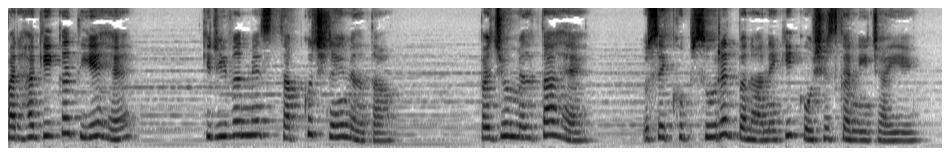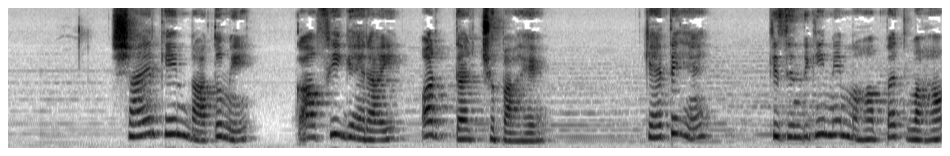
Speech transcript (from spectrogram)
पर हकीकत यह है कि जीवन में सब कुछ नहीं मिलता। पर जो मिलता है, उसे खूबसूरत बनाने की कोशिश करनी चाहिए। शायर के इन बातों में काफ़ी गहराई और दर्द छुपा है। कहते हैं कि ज़िंदगी में मोहब्बत वहाँ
